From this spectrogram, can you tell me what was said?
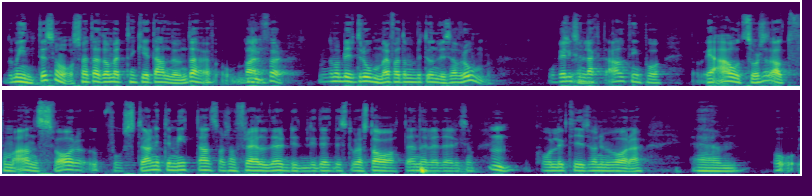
De är inte som oss. Vänta, de tänker helt annorlunda. Varför? Mm. De har blivit romare för att de har blivit undervisade av Rom. Och vi har liksom lagt allting på, vi har outsourcat allt från ansvar och uppfostran, inte mitt ansvar som förälder, det, det, det stora staten eller det liksom mm. kollektivt vad det nu må vara. Um, och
